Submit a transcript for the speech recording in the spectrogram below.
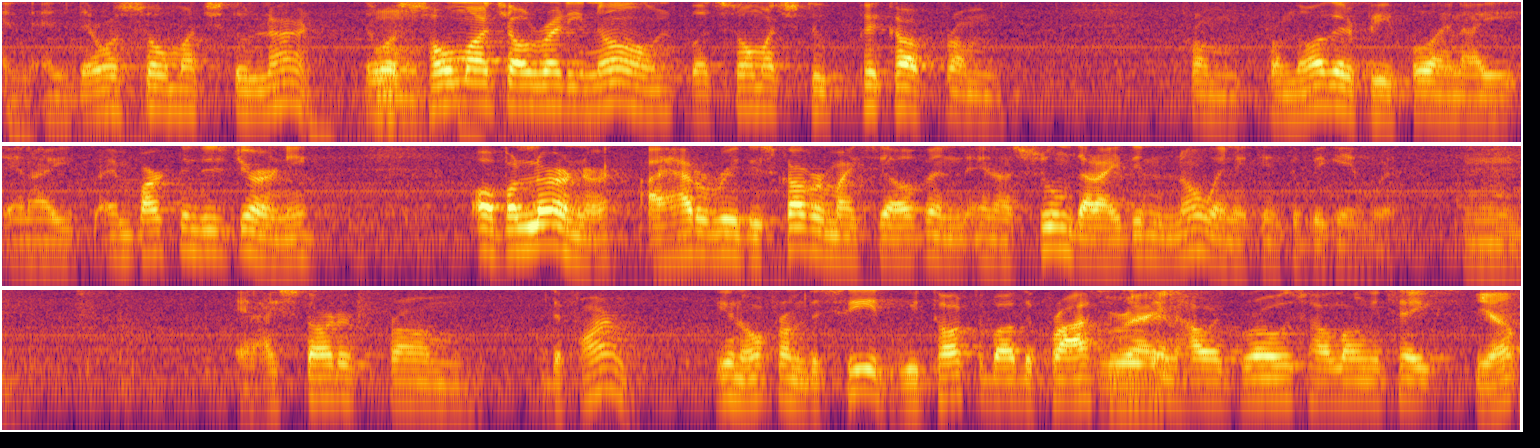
and, and there was so much to learn. There was Mm. so much already known, but so much to pick up from from from the other people. And I and I embarked in this journey of a learner. I had to rediscover myself and, and assume that I didn't know anything to begin with Mm. and I started from the farm, you know, from the seed. We talked about the processes Right. and how it grows, how long it takes. Yep.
